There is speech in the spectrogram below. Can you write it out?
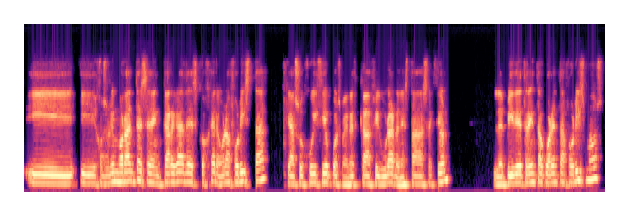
Y, José Luis Morante se encarga de escoger a un aforista que a su juicio pues, merezca figurar en esta sección. Le pide 30 o 40 aforismos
